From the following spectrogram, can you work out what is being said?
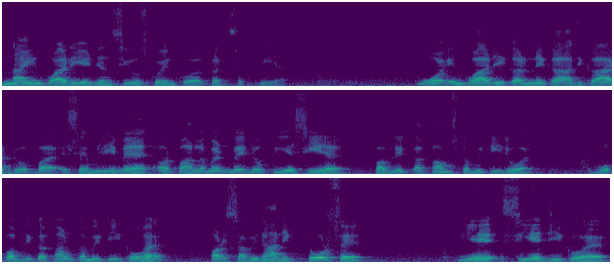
ना इंक्वायरी एजेंसी उसको इंक्वायर कर सकती है। वो इंक्वायरी करने का अधिकार जो असेंबली में और पार्लियामेंट में जो पीएससी है, पब्लिक अकाउंट्स कमेटी जो है वो पब्लिक अकाउंट कमेटी को है और संविधानिक तौर से ये सीएजी को है।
